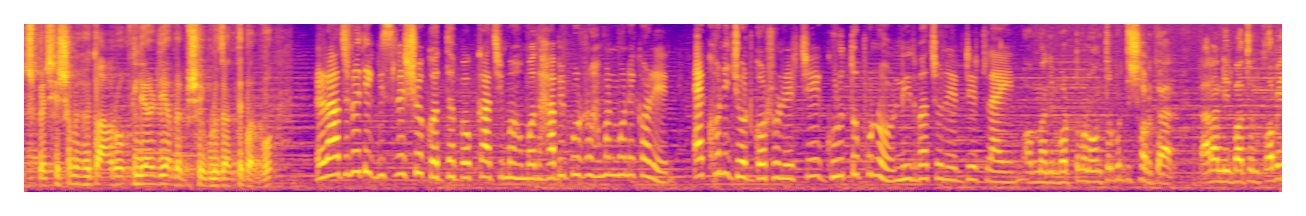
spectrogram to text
আসবে সেই সময় হয়তো আরও ক্লিয়ারলি আমরা বিষয়গুলো জানতে পারব। রাজনৈতিক বিশ্লেষক অধ্যাপক কাজী মোহাম্মদ হাবিবুর রহমান মনে করেন এখনই জোট গঠনের চেয়ে গুরুত্বপূর্ণ নির্বাচনের ডেডলাইন। মানে বর্তমান অন্তর্বর্তী সরকার তারা নির্বাচন কবে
